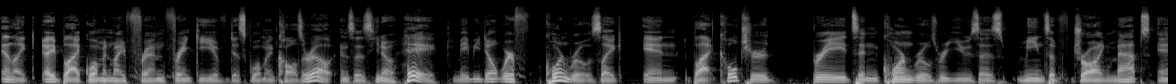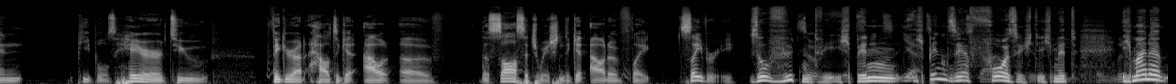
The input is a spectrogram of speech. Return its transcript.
and like a black woman, my friend Frankie of Disc Woman calls her out and says, you know, hey, maybe don't wear cornrows. Like in black culture, braids and cornrows were used as means of drawing maps in people's hair to figure out how to get out of the saw situation, to get out of like slavery. So wütend wie ich bin, ich bin sehr vorsichtig mit. Ich meine,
